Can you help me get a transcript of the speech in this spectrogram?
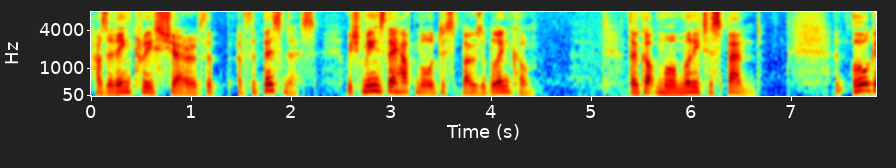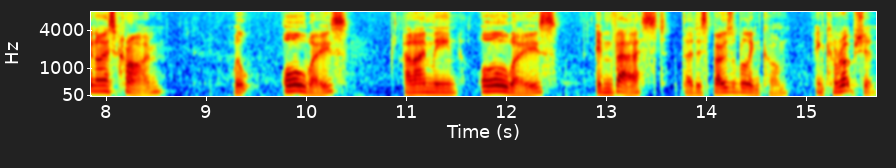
has an increased share of the, of the business, which means they have more disposable income. They've got more money to spend. And organised crime will always, and I mean always, invest their disposable income in corruption.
